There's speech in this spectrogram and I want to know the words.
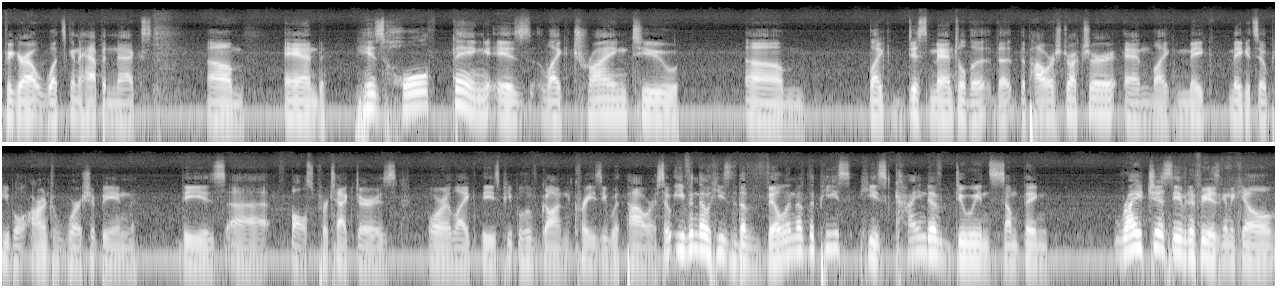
figure out what's gonna happen next. Um, and his whole thing is like trying to um, like dismantle the, the, the power structure and like make make it so people aren't worshiping these uh, false protectors or like these people who've gone crazy with power. So even though he's the villain of the piece, he's kind of doing something righteous, even if he is going to kill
